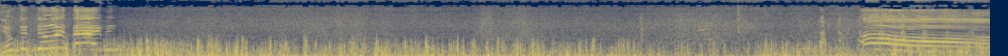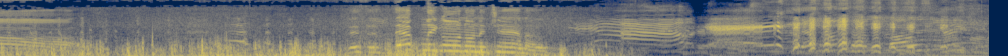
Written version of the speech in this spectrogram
You can do it, baby. Oh. This is definitely going on the channel. Yeah, okay.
